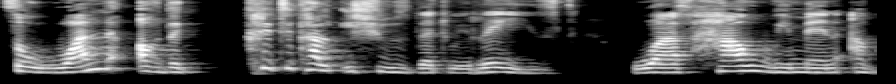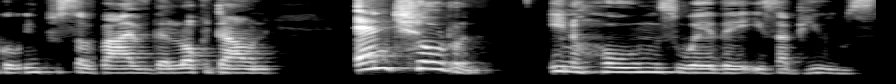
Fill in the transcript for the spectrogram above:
So, one of the critical issues that were raised was how women are going to survive the lockdown and children in homes where there is abuse.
